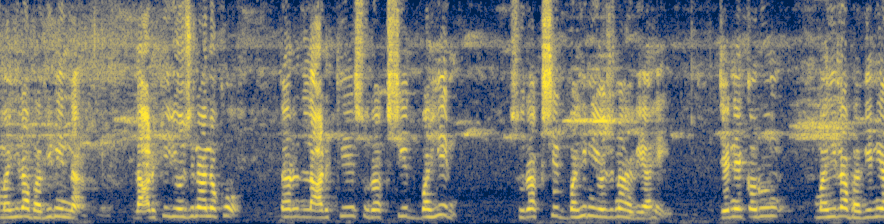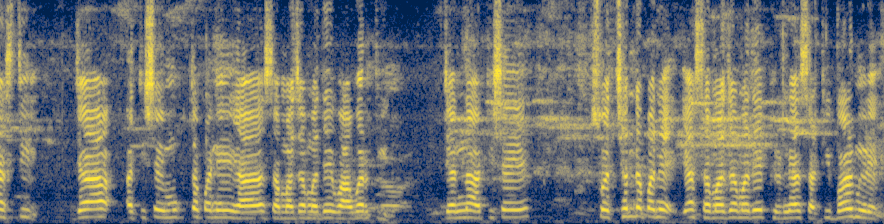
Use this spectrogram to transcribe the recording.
महिला भगिनींना लाडकी योजना नको तर लाडकी सुरक्षित बहीण सुरक्षित बहीण योजना हवी आहे. जेणेकरून महिला भगिनी असतील ज्या अतिशय मुक्तपणे या समाजामध्ये वावरतील ज्यांना अतिशय स्वच्छंदपणे या समाजामध्ये फिरण्यासाठी बळ मिळेल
